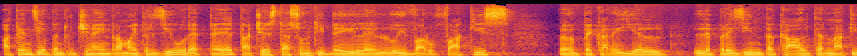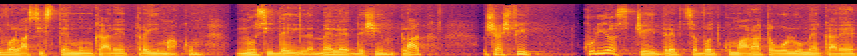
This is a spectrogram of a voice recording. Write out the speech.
Atenție pentru cine a intrat mai târziu, repet, acestea sunt ideile lui Varoufakis uh, pe care el le prezintă ca alternativă la sistemul în care trăim acum. Nu sunt ideile mele, deși îmi plac, și aș fi curios cei drept să văd cum arată o lume care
